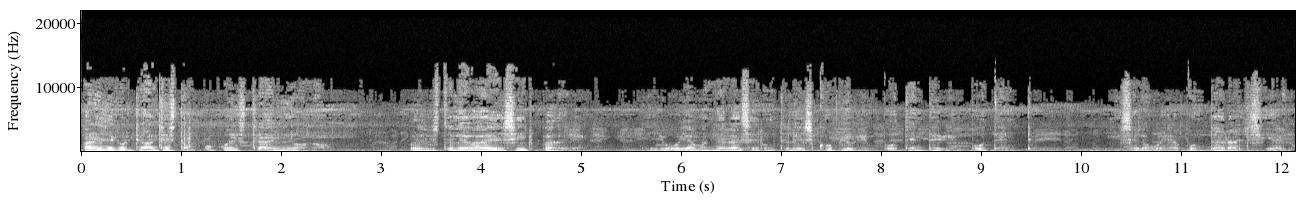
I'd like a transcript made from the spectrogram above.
Parece que últimamente está un poco distraído, ¿no? Pues usted le va a decir, padre, Y yo voy a mandar a hacer un telescopio bien potente, bien potente. Y se lo voy a apuntar al cielo.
